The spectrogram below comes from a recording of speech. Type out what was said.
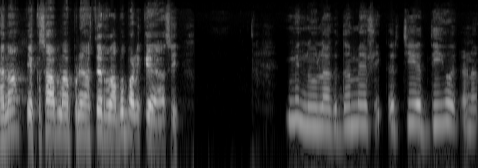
ਹੈਨਾ? ਇੱਕ ਹਿਸਾਬ ਨਾਲ ਆਪਣੇ ਵਾਸਤੇ ਰੱਬ ਬਣ ਕੇ ਆਇਆ ਸੀ। ਮੈਨੂੰ ਲੱਗਦਾ ਮੈਂ ਫਿਕਰ 'ਚ ਹੀ ਅੱਧੀ ਹੋ ਜਾਣਾ।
